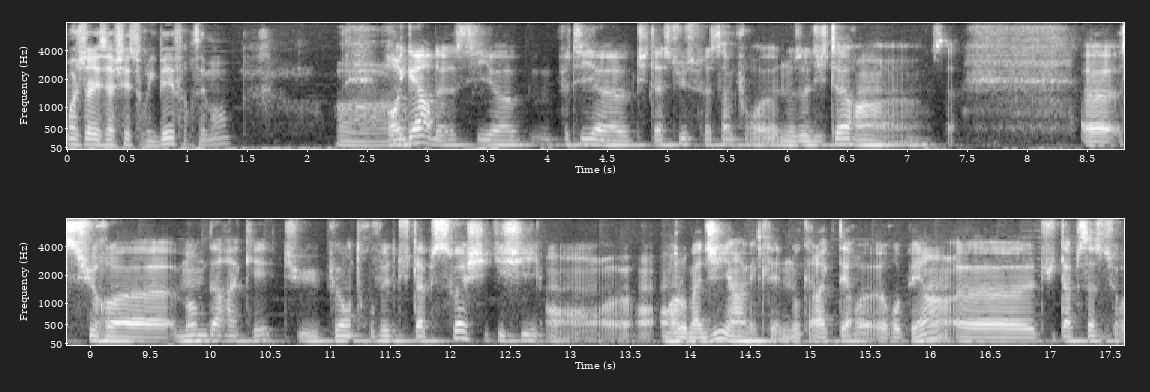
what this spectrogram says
moi, je dois les acheter sur eBay, forcément. Euh, Regarde, si euh, petit, euh, petite astuce ça pour euh, nos auditeurs, hein, ça- Euh, sur euh, Mandarake, tu peux en trouver, tu tapes soit Shikishi en, en, Romaji, hein, avec nos caractères euh, européens, tu tapes ça sur,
